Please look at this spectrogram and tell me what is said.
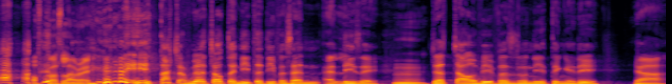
of course, lah, right? It touch, I'm going to chow 20, 30% at least. Eh. Hmm. Just chow a bit first, don't need to think already. Yeah.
